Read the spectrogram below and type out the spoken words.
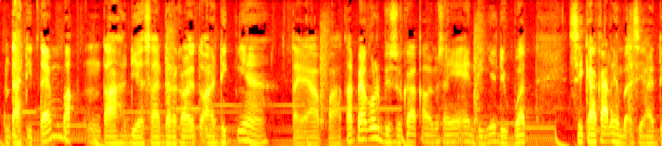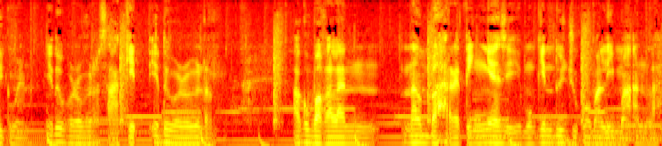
Entah ditembak Entah dia sadar kalau itu adiknya kayak apa. Tapi aku lebih suka kalau misalnya endingnya dibuat si kakak nembak si adik men. Itu bener-bener sakit itu bener-bener. Aku bakalan nambah ratingnya sih mungkin 7,5an lah.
